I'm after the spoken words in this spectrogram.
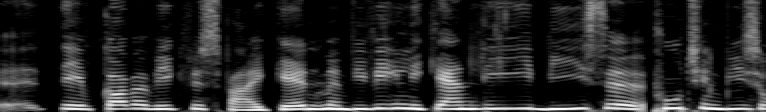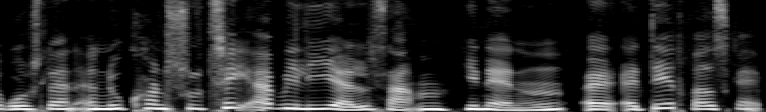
Øh, det er godt, at vi ikke vil svare igen, men vi vil egentlig gerne lige vise, Putin vise Rusland, at nu konsulterer vi lige alle sammen hinanden. Øh, er det et redskab?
